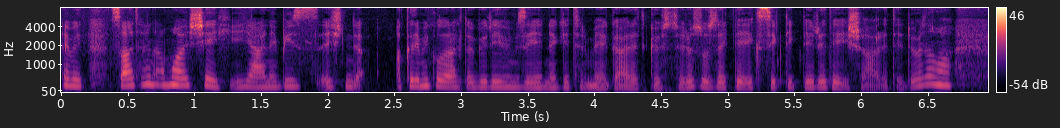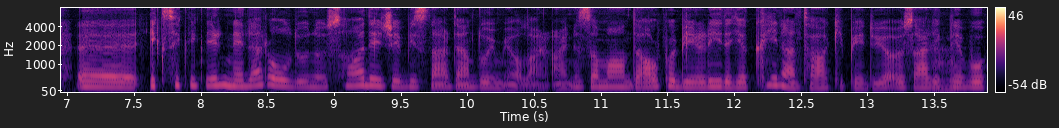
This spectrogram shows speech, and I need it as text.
Evet zaten ama şey yani biz e, şimdi akademik olarak da görevimizi yerine getirmeye gayret gösteriyoruz. Özellikle eksiklikleri de işaret ediyoruz ama e, eksikliklerin neler olduğunu sadece bizlerden duymuyorlar. Aynı zamanda Avrupa Birliği de yakinen takip ediyor. Özellikle bu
